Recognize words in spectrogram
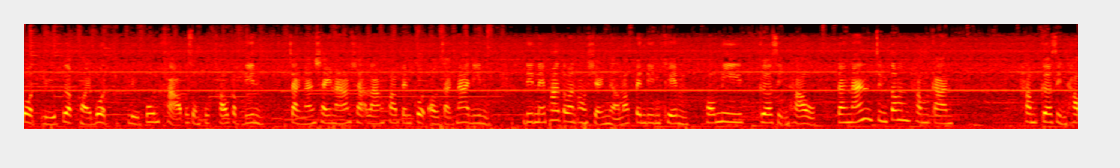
บดหรือเปลือกหอยบดหรือปูนขาวผสมคลุกเคล้ากับดิน จากนั้นใช้น้ำชะล้างความเป็นกรดออกจากหน้าดิน ดินในภาคตะวันออกเฉียงเหนือมักเป็นดินเค็ม เพราะมีเกลือสินเทา ดังนั้นจึงต้องทำการทำเกลือสินเทา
